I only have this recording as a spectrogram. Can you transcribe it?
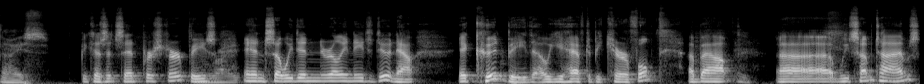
Nice. Because it said per stirpes, right. and so we didn't really need to do it. Now, it could be though. You have to be careful about. Uh, we sometimes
